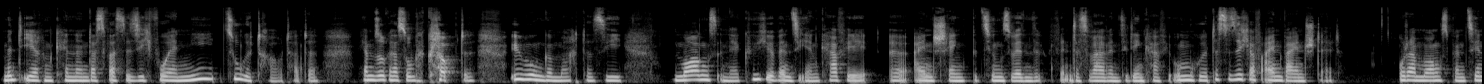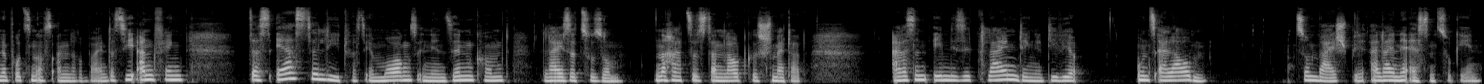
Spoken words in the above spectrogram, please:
mit ihren Kindern, das, was sie sich vorher nie zugetraut hatte. Wir haben sogar so bekloppte Übungen gemacht, dass sie morgens in der Küche, wenn sie ihren Kaffee äh, einschenkt, beziehungsweise wenn, das war, wenn sie den Kaffee umrührt, dass sie sich auf ein Bein stellt. Oder morgens beim Zähneputzen aufs andere Bein. Dass sie anfängt, das erste Lied, was ihr morgens in den Sinn kommt, leise zu summen. Nachher hat sie es dann laut geschmettert. Aber es sind eben diese kleinen Dinge, die wir uns erlauben. Zum Beispiel alleine essen zu gehen.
